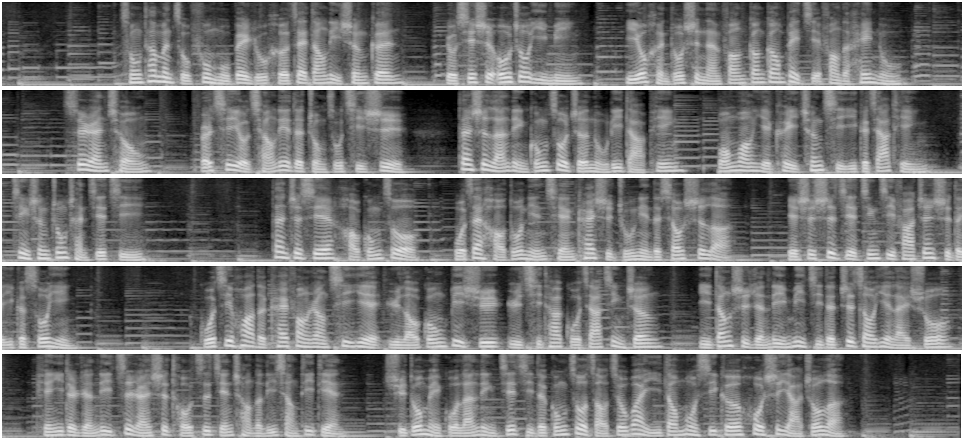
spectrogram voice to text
从他们祖父母辈如何在当地生根，有些是欧洲移民，也有很多是南方刚刚被解放的黑奴。虽然穷，而且有强烈的种族歧视，但是蓝领工作者努力打拼，往往也可以撑起一个家庭，晋升中产阶级。但这些好工作。我在好多年前开始逐年的消失了，也是世界经济发真实的一个缩影。国际化的开放让企业与劳工必须与其他国家竞争。以当时人力密集的制造业来说，便宜的人力自然是投资减厂的理想地点。许多美国蓝领阶级的工作早就外移到墨西哥或是亚洲了。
